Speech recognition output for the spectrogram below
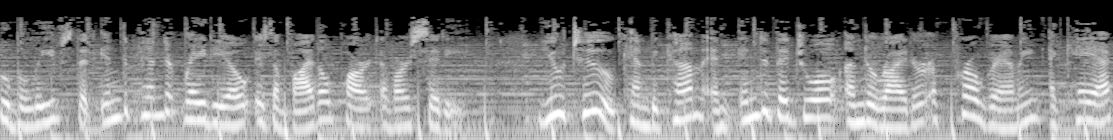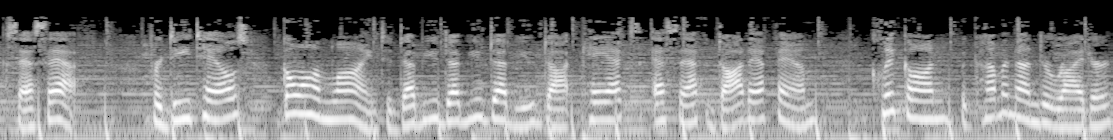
who believes that independent radio is a vital part of our city. You too can become an individual underwriter of programming at KXSF. For details, go online to www.kxsf.fm, click on Become an Underwriter,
